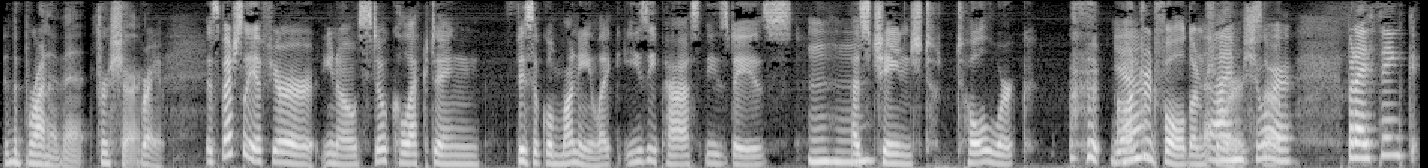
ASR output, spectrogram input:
the brunt of it for sure Right. Especially if you're, you know, still collecting physical money. Like E-ZPass these days Mm-hmm. has changed toll work a Yeah. hundredfold. I'm sure. I'm so- sure. But I think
